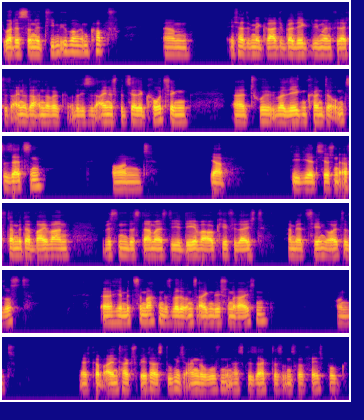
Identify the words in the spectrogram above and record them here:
du hattest so eine Teamübung im Kopf. Ähm, ich hatte mir gerade überlegt, wie man vielleicht das eine oder andere oder dieses eine spezielle Coaching-Tool überlegen könnte, umzusetzen. Und ja, die, die jetzt hier schon öfter mit dabei waren, wissen, dass damals die Idee war, okay, vielleicht haben ja zehn Leute Lust, äh, hier mitzumachen. Das würde uns eigentlich schon reichen. Und ja, ich glaube, einen Tag später hast du mich angerufen und hast gesagt, dass unsere Facebook-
